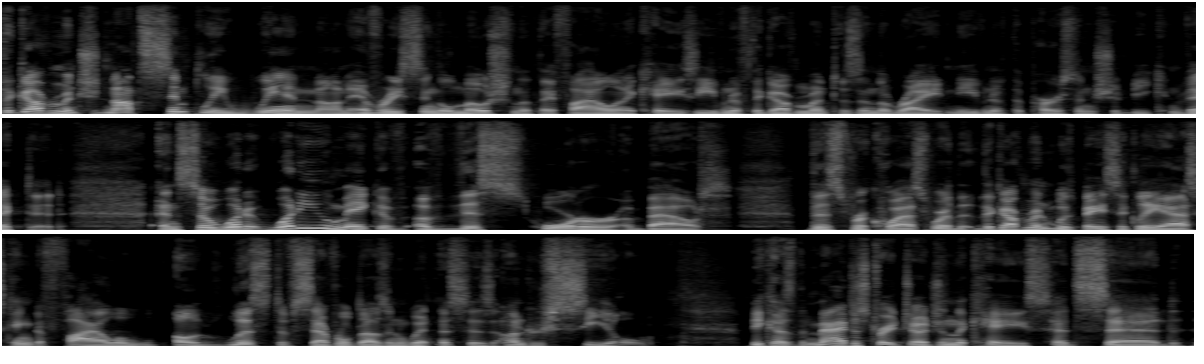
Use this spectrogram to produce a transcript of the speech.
the government should not simply win on every single motion that they file in a case, even if the government is in the right and even if the person should be convicted. And so, what what do you make of, of this order about this request, where the, the government was basically asking to file a, a list of several dozen witnesses under seal? because the magistrate judge in the case had said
